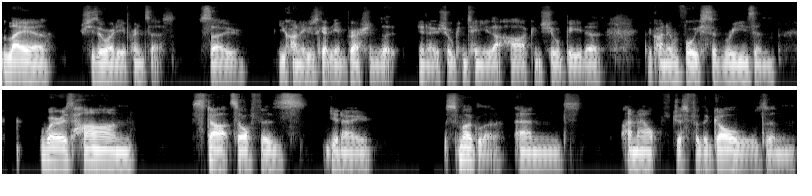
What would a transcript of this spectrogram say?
leia she's already a princess. So you kind of just get the impression that you know she'll continue that arc and she'll be the the kind of voice of reason. Whereas han starts off as you know smuggler and i'm out just for the gold and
